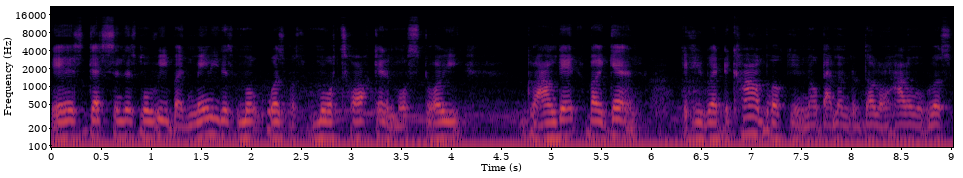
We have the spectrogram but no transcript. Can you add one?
There is deaths in this movie, but mainly this mo- was was more talking and more story grounded. But again, if you read the comic book, you know Batman the Long Halloween was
